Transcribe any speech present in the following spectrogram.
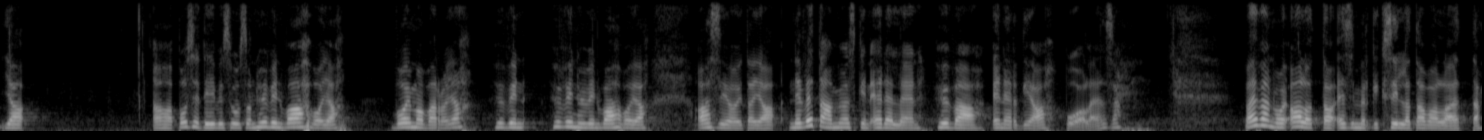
ja positiivisuus on hyvin vahvoja voimavaroja, hyvin, hyvin, hyvin vahvoja asioita ja ne vetää myöskin edelleen hyvää energiaa puoleensa. Päivän voi aloittaa esimerkiksi sillä tavalla, että,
